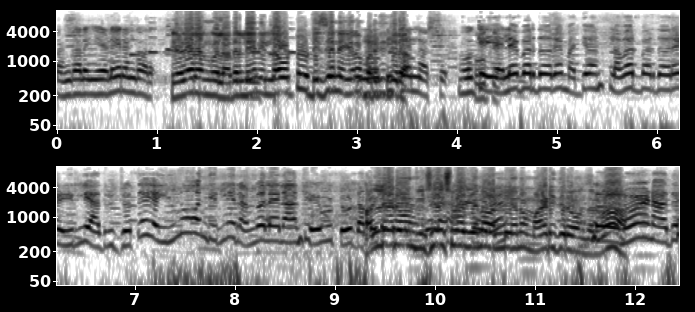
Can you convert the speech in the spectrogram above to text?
ರಂಗಾಲ ಎಳೆ ರಂಗೋಲೆ. ಎಳೆ ರಂಗೋಲಿ ಅದ್ರಲ್ಲಿ ಏನಿಲ್ಲ ಒಟ್ಟು ಡಿಸೈನ್ ಏನೋ ಬರ್ದಿದ್ದೀರಾ? ಡಿಸೈನ್ ಅಷ್ಟೇ. ಓಕೆ ಎಲೆ ಬರ್ದವ್ರೆ ಮಧ್ಯ ಒಂದ್ ಫ್ಲವರ್ ಬರ್ದವ್ರೆ ಇರ್ಲಿ ಅದ್ರ ಜೊತೆ ಇನ್ನೂ ಒಂದ್ ಇರ್ಲಿ ರಂಗೋಲಿನ ಅಂತ ಹೇಳ್ಬಿಟ್ಟು ಅಲ್ಲೇನೋ ಒಂದು ವಿಶೇಷವಾಗಿ ಏನೋ ಅಲ್ಲಿ ಏನೋ ಮಾಡಿದಿರ ಒಂದಲ್ವಾ ನೋಡೋಣ ಅದು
